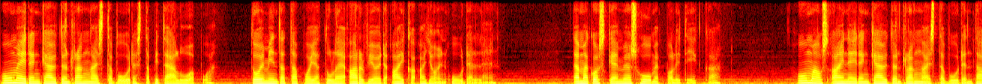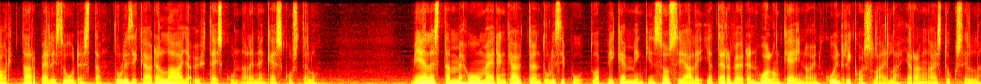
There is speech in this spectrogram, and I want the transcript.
Huumeiden käytön rangaistavuudesta pitää luopua. Toimintatapoja tulee arvioida aika ajoin uudelleen – Tämä koskee myös huumepolitiikkaa. Huumausaineiden käytön rangaistavuuden tarpeellisuudesta tulisi käydä laaja yhteiskunnallinen keskustelu. Mielestämme huumeiden käyttöön tulisi puuttua pikemminkin sosiaali- ja terveydenhuollon keinoin kuin rikoslailla ja rangaistuksilla.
